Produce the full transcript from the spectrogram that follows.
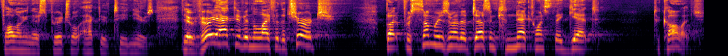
following their spiritual active teen years. They're very active in the life of the church, but for some reason or other, it doesn't connect once they get to college.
